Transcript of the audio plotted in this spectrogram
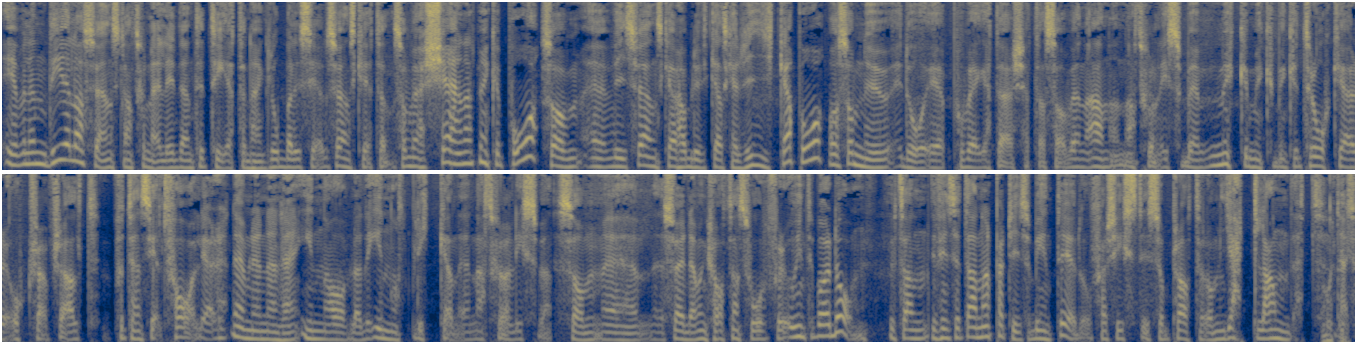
är väl en del av svensk nationell identitet, den här globaliserade svenskheten, som vi har tjänat mycket på, som eh, vi svenskar har blivit ganska rika på och som nu då är på väg att ersättas av en annan nationalism som är mycket, mycket, mycket tråkigare och framförallt potentiellt farligare, nämligen den här inavlade, inåtblickande nationalismen som eh, Sverigedemokraterna står för, och inte bara dem. Utan det finns ett annat parti som inte är då fascistiskt som pratar om hjärtlandet. Oh, tack,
